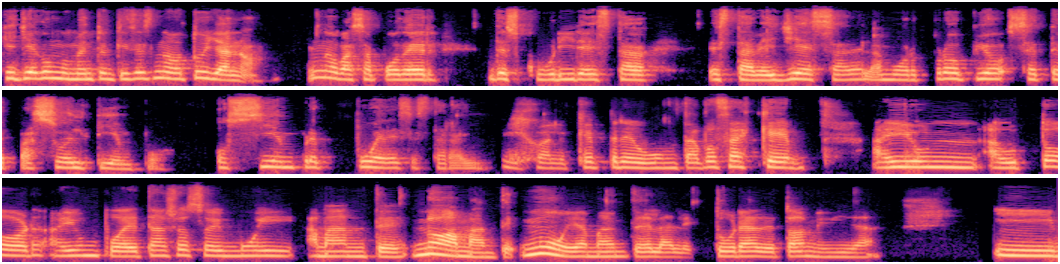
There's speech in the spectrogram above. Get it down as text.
Que llega un momento en que dices, no, tú ya no, no vas a poder descubrir esta, esta belleza del amor propio, se te pasó el tiempo o siempre puedes estar ahí? Híjole, qué pregunta. Vos sabes que hay un autor, hay un poeta, yo soy muy amante, no amante, muy amante de la lectura de toda mi vida. Y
